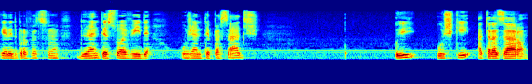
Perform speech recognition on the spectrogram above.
querido profeta durante a sua vida, os antepassados e os que atrasaram.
